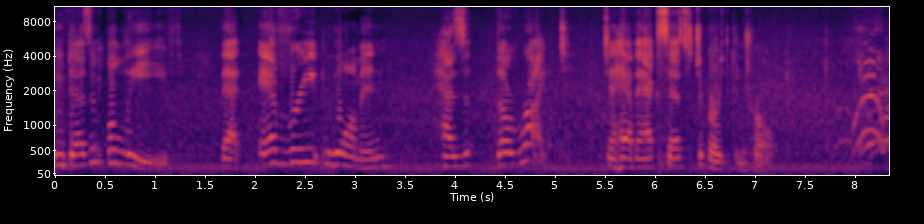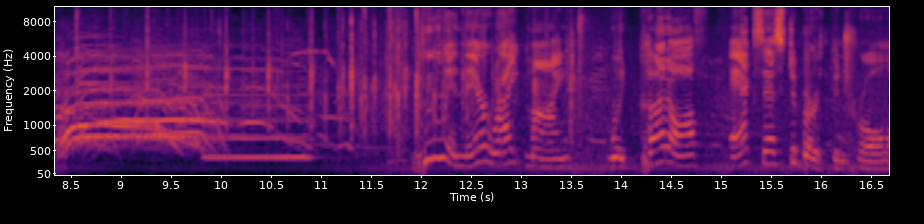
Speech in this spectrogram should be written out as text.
who doesn't believe that every woman has the right to have access to birth control. Who in their right mind would cut off access to birth control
